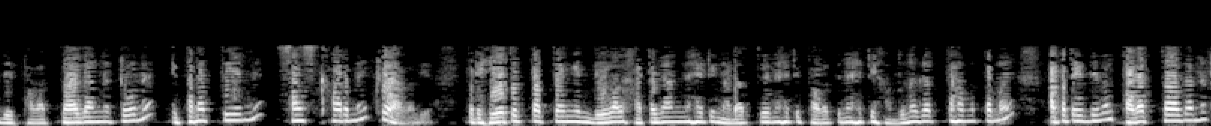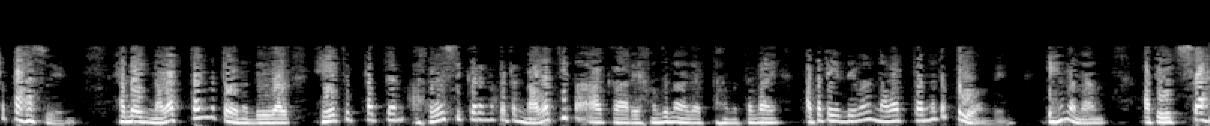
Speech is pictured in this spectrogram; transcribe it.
දේ පවත්වා ගන්නට ඕන එතනක් තියෙන්නේ සංස්කාරමය ක්‍රියාවලිය. ඒකට හේතුප්‍රත්‍යයෙන් දේවල් හටගන්න හැටි, නඩත් වෙන හැටි, පවතින හැටි හඳුනාගත්තාම තමයි අපට මේ දේවල් පවත්වා ගන්නට පහසු වෙන්නේ. හැබැයි නවත්තන්නට ඕන දේවල් හේතුප්‍රත්‍යයන් අහෝසි කරනකොට නවතින ආකාරය හඳුනාගත්තාම තමයි අපට මේ දේවල් නවත්තන්නට පුළුවන් වෙන්නේ. එහෙමනම් අපි උත්සාහ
